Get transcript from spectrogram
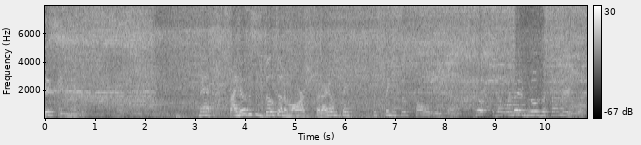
late 1800s. man? I know this is built on a marsh, but I don't think this thing is so solidly built. So the older it grows, the stronger it grows.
